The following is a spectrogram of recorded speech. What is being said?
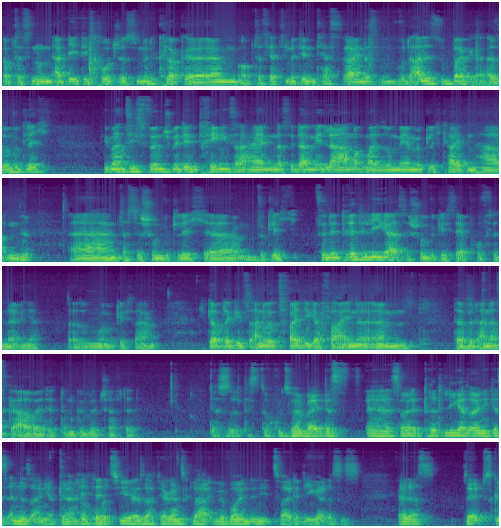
ob das nun ein Athletikcoach ist, mit Glocke, ähm, ob das jetzt mit den Testreihen, das wird alles super, also wirklich, wie man sich's wünscht, mit den Trainingseinheiten, dass wir da Milan nochmal so mehr Möglichkeiten haben. Ja. Ähm, das ist schon wirklich, äh, wirklich, für eine dritte Liga ist es schon wirklich sehr professionell hier. Also muss man wirklich sagen. Ich glaube, da gibt es andere Zweitliga-Vereine, ähm, da wird anders gearbeitet und gewirtschaftet. Das, das ist doch gut zu hören, weil das äh, soll, dritte Liga soll ja nicht das Ende sein. Ihr habt ja einfach Ziel, ihr sagt ja ganz klar, wir wollen in die zweite Liga. Das ist ja das selbst,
